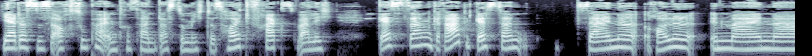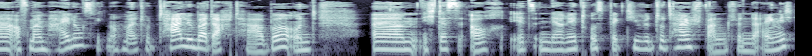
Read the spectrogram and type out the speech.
ja, das ist auch super interessant, dass du mich das heute fragst, weil ich gestern, gerade gestern, seine Rolle in meiner, auf meinem Heilungsweg nochmal total überdacht habe und ähm, ich das auch jetzt in der Retrospektive total spannend finde eigentlich.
